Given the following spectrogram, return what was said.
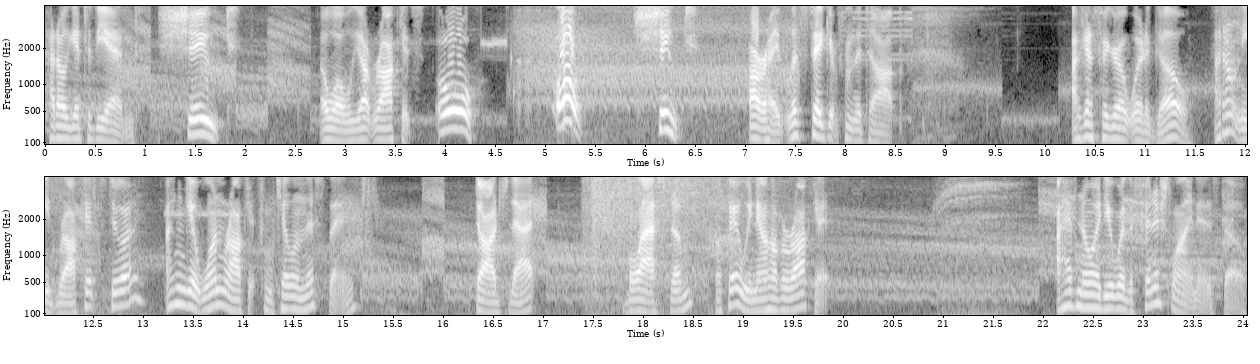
How do I get to the end? Shoot! Oh, well, we got rockets. Oh! Oh! Shoot! Alright, let's take it from the top. I gotta figure out where to go. I don't need rockets, do I? I can get one rocket from killing this thing. Dodge that. Blast them. Okay, we now have a rocket. I have no idea where the finish line is, though.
